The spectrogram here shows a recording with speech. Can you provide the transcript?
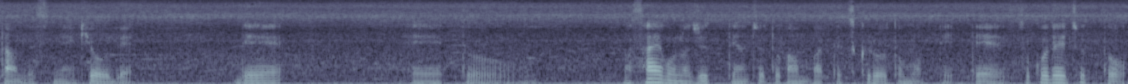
たんですね今日で。でえっ、とまあ、最後の10点をちょっと頑張って作ろうと思っていてそこでちょっと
